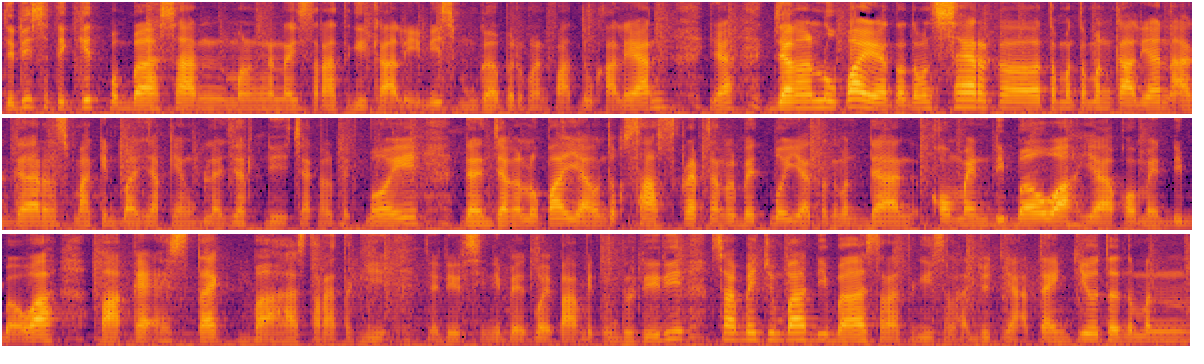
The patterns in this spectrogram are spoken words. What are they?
Jadi sedikit pembahasan mengenai strategi kali ini semoga bermanfaat untuk kalian ya. Jangan lupa ya teman-teman share ke teman-teman kalian agar semakin banyak yang belajar di channel Bad Boy dan jangan lupa ya untuk subscribe channel Bad Boy ya teman-teman dan komen di bawah ya komen di bawah pakai hashtag bahas strategi. Jadi di sini Bad Boy pamit undur diri. Sampai jumpa di bahas strategi selanjutnya. Thank you teman-teman.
